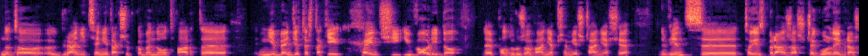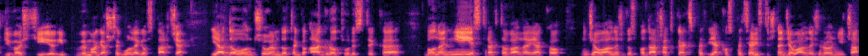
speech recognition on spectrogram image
no to granice nie tak szybko będą otwarte, nie będzie też takiej chęci i woli do e, podróżowania, przemieszczania się. więc to jest branża szczególnej wrażliwości i wymaga szczególnego wsparcia. Ja dołączyłem do tego agroturystykę, bo ona nie jest traktowana jako działalność gospodarcza, tylko jak spe, jako specjalistyczna działalność rolnicza,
